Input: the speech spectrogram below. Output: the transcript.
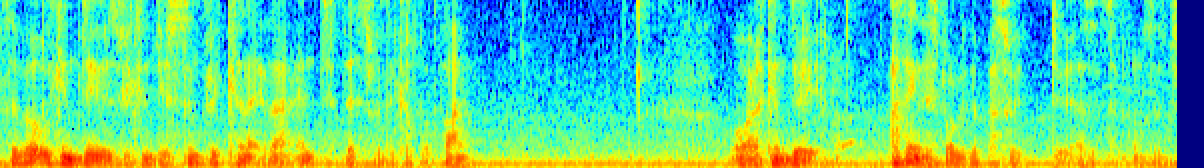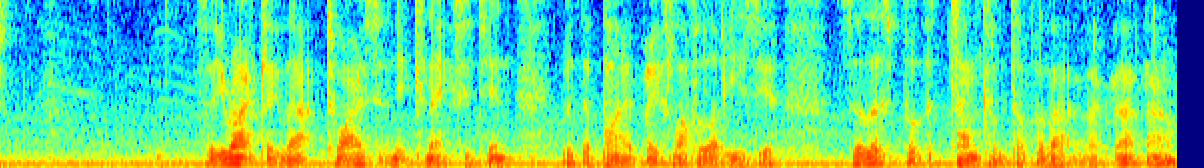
So what we can do is we can just simply connect that into this with a copper pipe. Or I can do it I think this is probably the best way to do it as it's so you right click that twice and it connects it in with the pipe makes life a lot easier so let's put the tank on top of that like that now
